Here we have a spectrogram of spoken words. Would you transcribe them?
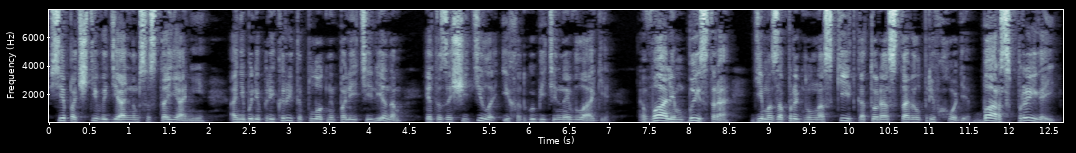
все почти в идеальном состоянии. Они были прикрыты плотным полиэтиленом это защитило их от губительной влаги. «Валим, быстро!» Дима запрыгнул на скейт, который оставил при входе. «Барс, прыгай!»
